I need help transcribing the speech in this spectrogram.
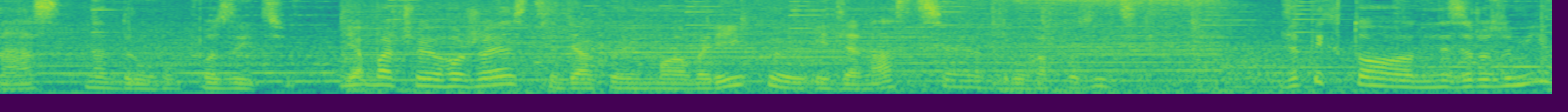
нас на другу позицію. Я бачу його жест, дякуємо аварійкою, і для нас це друга позиція. Для тих, хто не зрозумів,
